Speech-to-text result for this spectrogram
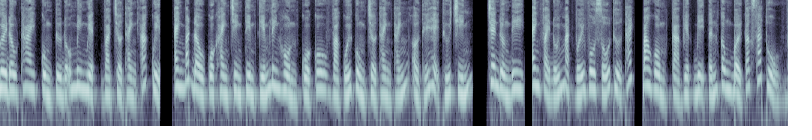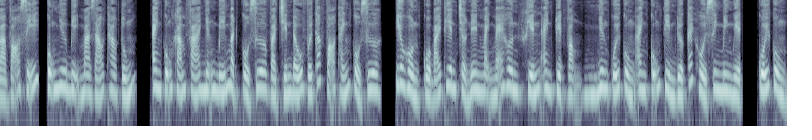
người đầu thai cùng từ Đỗ Minh Nguyệt và trở thành ác quỷ. Anh bắt đầu cuộc hành trình tìm kiếm linh hồn của cô và cuối cùng trở thành thánh ở thế hệ thứ 9. Trên đường đi, anh phải đối mặt với vô số thử thách, bao gồm cả việc bị tấn công bởi các sát thủ và võ sĩ, cũng như bị ma giáo thao túng. Anh cũng khám phá những bí mật cổ xưa và chiến đấu với các võ thánh cổ xưa. Yêu hồn của Bái Thiên trở nên mạnh mẽ hơn khiến anh tuyệt vọng, nhưng cuối cùng anh cũng tìm được cách hồi sinh Minh Nguyệt. Cuối cùng,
